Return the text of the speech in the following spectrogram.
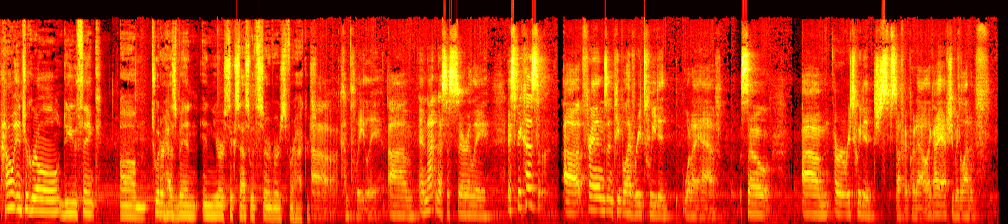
how integral do you think um, Twitter has been in your success with servers for hackers? Uh, completely. Um, and not necessarily. It's because uh, friends and people have retweeted what I have. So, um, or retweeted stuff I put out. Like, I actually made a lot of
